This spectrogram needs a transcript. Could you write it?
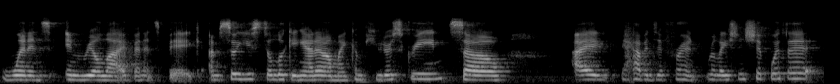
when it's in real life and it's big. I'm so used to looking at it on my computer screen, so I have a different relationship with it.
